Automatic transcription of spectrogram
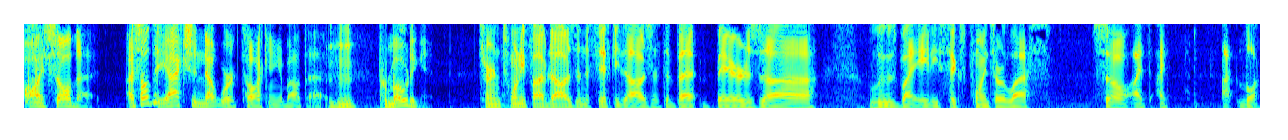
Oh, I saw that. I saw the Action Network talking about that, Mm-hmm. promoting it. Turn $25 into $50 if the bet Bears uh, lose by 86 points or less. So I, I, I look,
